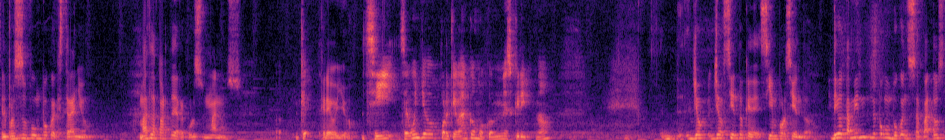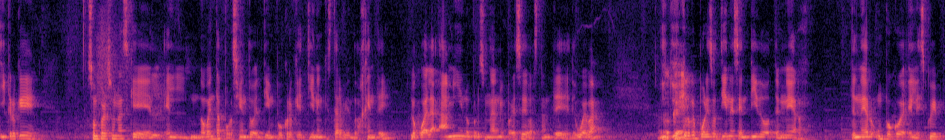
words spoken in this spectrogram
El proceso fue un poco extraño. Más la parte de recursos humanos. Creo yo. Sí, según yo, porque van como con un script, ¿no? Yo, yo siento que 100%. Digo, también me pongo un poco en sus zapatos y creo que son personas que el, 90% del tiempo creo que tienen que estar viendo a gente, lo cual a mí en lo personal me parece bastante de hueva. Y, creo que por eso tiene sentido tener, tener un poco el script.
